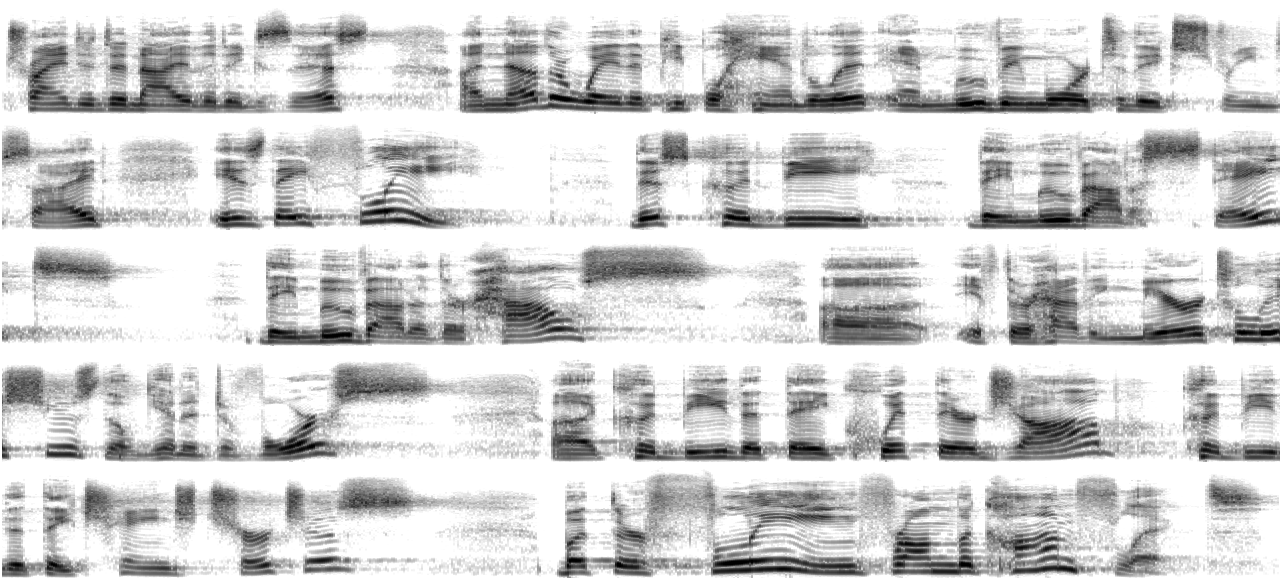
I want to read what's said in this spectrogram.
trying to deny that it exists, another way that people handle it, and moving more to the extreme side, is they flee. This could be they move out of state, they move out of their house. Uh, if they're having marital issues, they'll get a divorce. Uh, it could be that they quit their job, could be that they change churches but they're fleeing from the conflict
